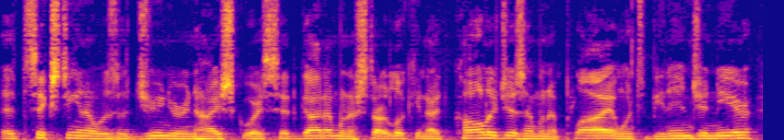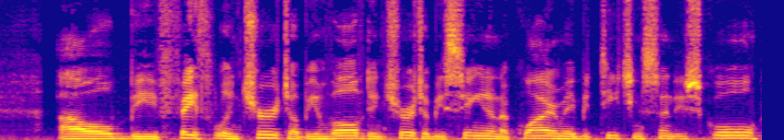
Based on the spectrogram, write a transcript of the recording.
at 16. I was a junior in high school. I said, God, I'm going to start looking at colleges. I'm going to apply. I want to be an engineer. I'll be faithful in church. I'll be involved in church. I'll be singing in a choir, maybe teaching Sunday school.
